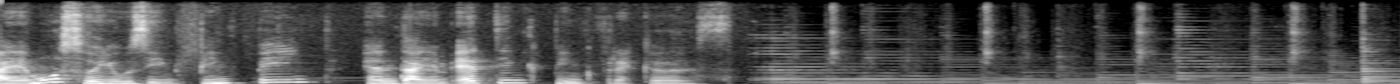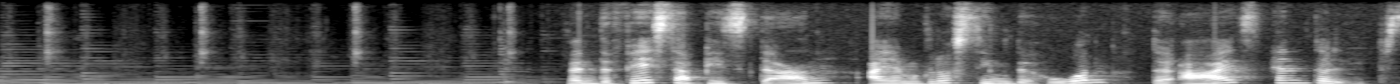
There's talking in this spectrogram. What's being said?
I am also using pink paint and I am adding pink freckles. When the face up is done, I am glossing the horn, the eyes and the lips.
